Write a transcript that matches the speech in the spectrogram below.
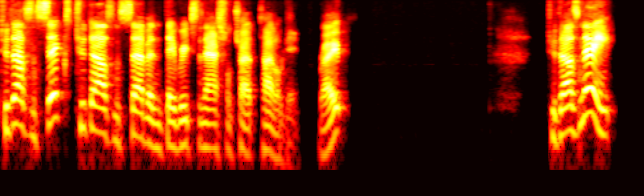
2006, 2007, they reached the national title game, right? 2008,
